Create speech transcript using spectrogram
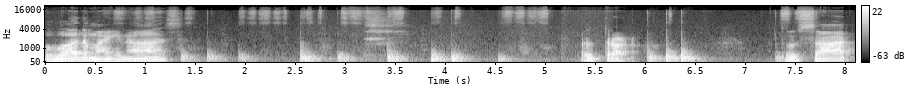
વન માઇનસ ત્રણ તો સાત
